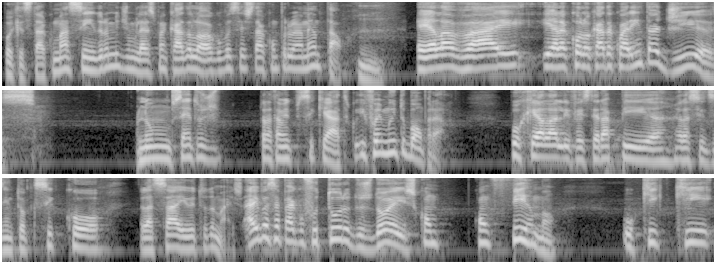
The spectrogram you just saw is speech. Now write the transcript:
Porque você está com uma síndrome de mulher espancada, logo você está com um problema mental. ela vai e ela é colocada 40 dias num centro de tratamento psiquiátrico. E foi muito bom para ela. Porque ela ali fez terapia, ela se desintoxicou, ela saiu e tudo mais. Aí você pega o futuro dos dois, com- confirmam o que que,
